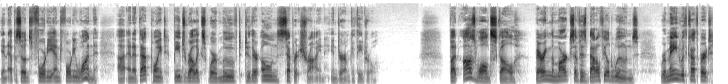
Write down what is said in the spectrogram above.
in episodes 40 and 41 uh, and at that point, Bede's relics were moved to their own separate shrine in Durham Cathedral. But Oswald's skull, bearing the marks of his battlefield wounds, remained with Cuthbert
